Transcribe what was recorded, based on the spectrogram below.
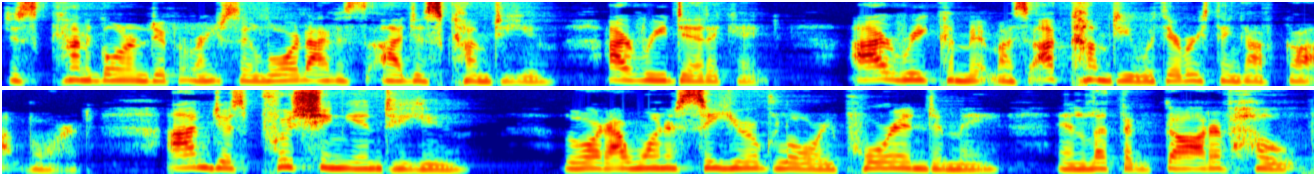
just kind of going in a different range. Say, Lord, I just I just come to you. I rededicate. I recommit myself. I come to you with everything I've got, Lord. I'm just pushing into you. Lord, I want to see your glory pour into me and let the God of hope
